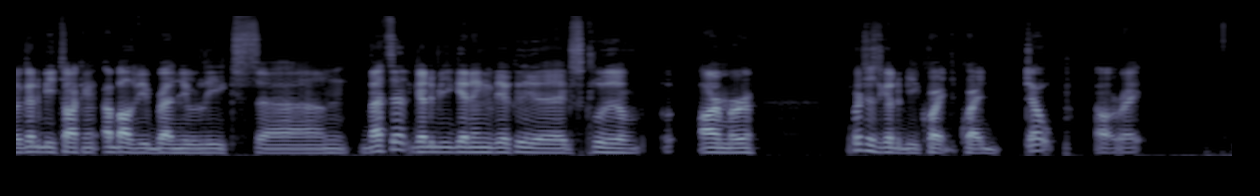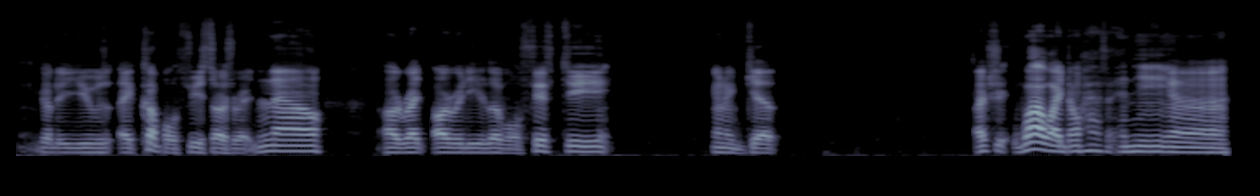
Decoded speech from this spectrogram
So going to be talking about the brand new leaks. Um, that's it. Going to be getting the uh, exclusive armor, which is going to be quite quite dope. Alright. Going to use a couple 3 stars right now. Alright, already level 50. Gonna get... Actually, wow, I don't have any, uh,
